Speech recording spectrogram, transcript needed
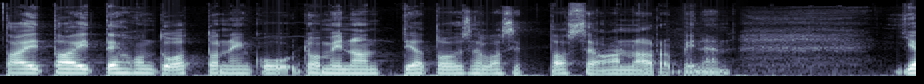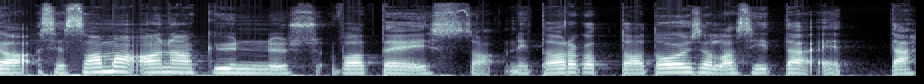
tai, tai tehon tuotto niin kuin dominantti ja toisella sitten taas se anaerobinen. Ja se sama anakynnys vateissa niin tarkoittaa toisella sitä, että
